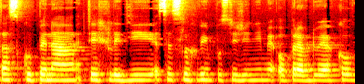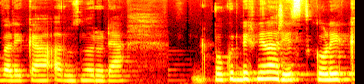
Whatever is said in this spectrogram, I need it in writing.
ta skupina těch lidí se sluchovým postižením je opravdu jako veliká a různorodá. Pokud bych měla říct, kolik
